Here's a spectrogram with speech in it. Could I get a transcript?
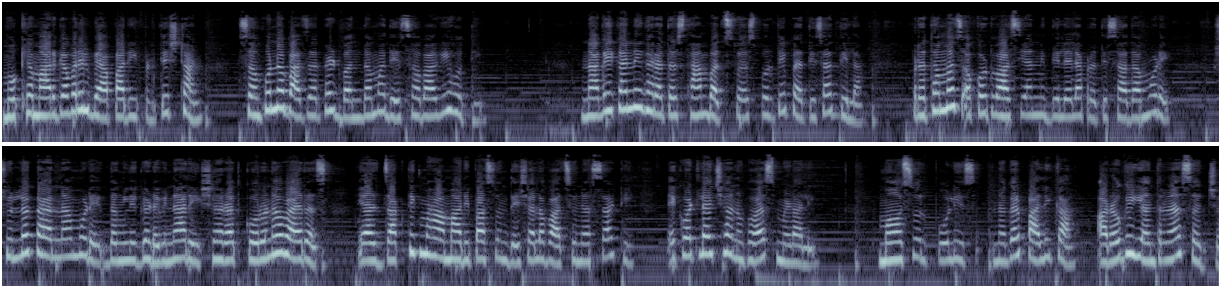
मुख्य मार्गावरील व्यापारी प्रतिष्ठान संपूर्ण बाजारपेठ बंदमध्ये सहभागी होती. नागरिकांनी घरातच थांबत स्वयंस्फूर्ती प्रतिसाद दिला. प्रथमच अकोटवासियांनी दिलेल्या प्रतिसादामुळे क्षुल्लक कारणामुळे दंगली घडविणारे शहरात कोरोना व्हायरस या जागतिक महामारीपासून देशाला वाचवण्यासाठी एकवटल्याची अनुभवास मिळाली. महसूल पोलीस नगरपालिका आरोग्य यंत्रणा सज्ज.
